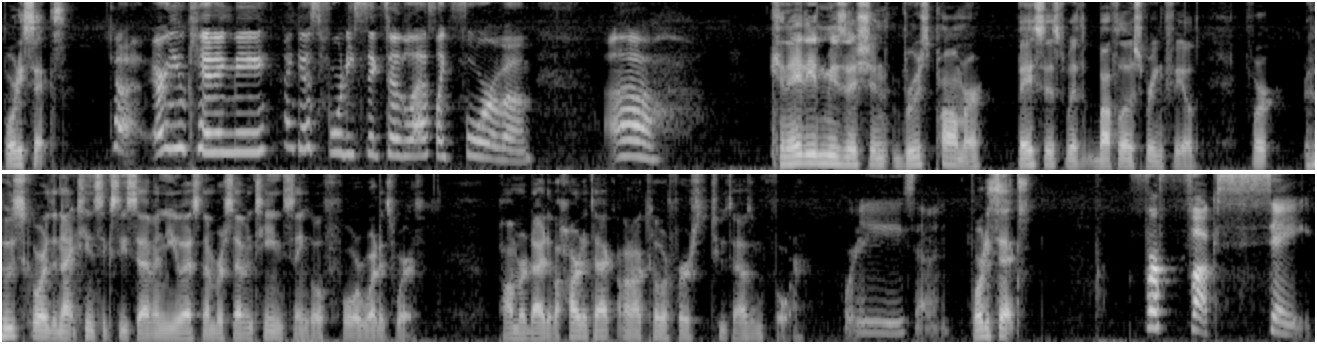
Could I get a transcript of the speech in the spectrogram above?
46. God, are you kidding me? I guess 46 are the last like four of them. Ugh. Canadian musician Bruce Palmer, bassist with Buffalo Springfield, for who scored the 1967 U.S. number 17 single "For What It's Worth." Palmer died of a heart attack on October 1st, 2004. 47. 46. For fuck's sake.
